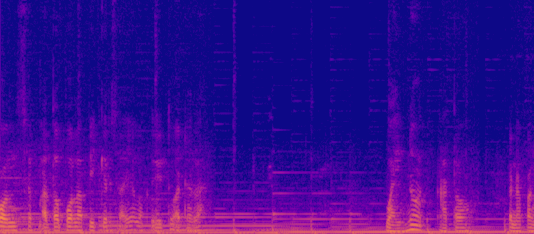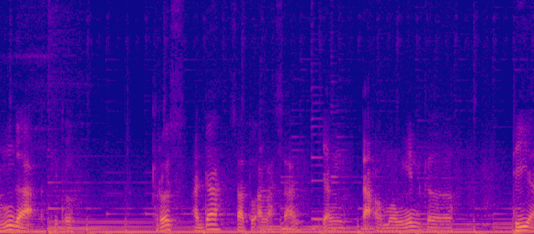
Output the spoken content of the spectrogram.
konsep atau pola pikir saya waktu itu adalah why not? Atau kenapa enggak gitu terus ada satu alasan yang tak omongin ke dia.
